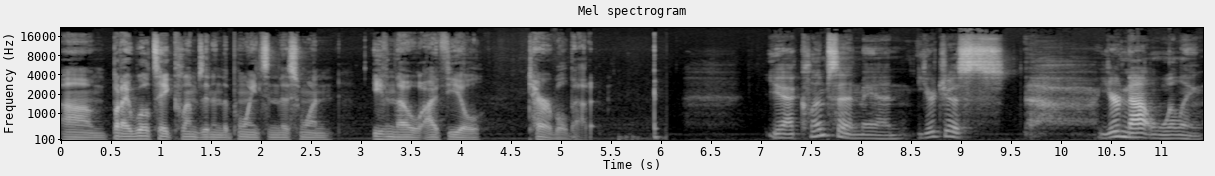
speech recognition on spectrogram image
um, but I will take Clemson in the points in this one, even though I feel terrible about it. Yeah, Clemson, man, you're just you're not willing.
